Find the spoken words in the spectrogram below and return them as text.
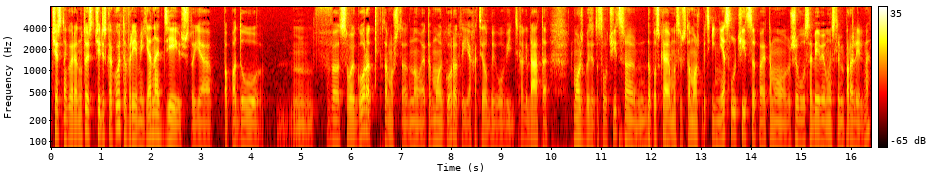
честно говоря, ну то есть через какое-то время я надеюсь, что я попаду в свой город, потому что, ну, это мой город, и я хотел бы его увидеть когда-то. Может быть, это случится. Допускаю мысль, что, может быть, и не случится, поэтому живу с обеими мыслями параллельно.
